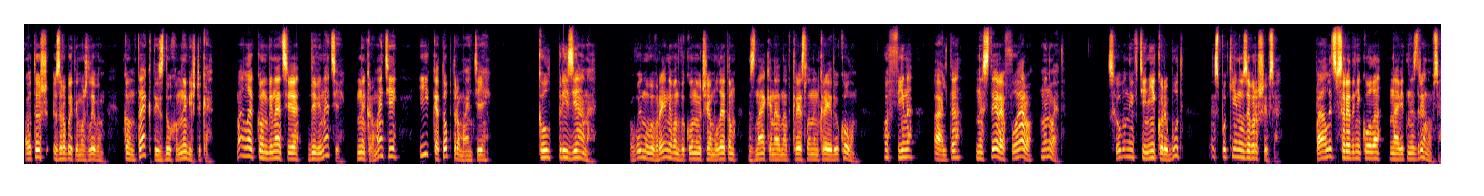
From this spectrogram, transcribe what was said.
Отож, зробити можливим контакт із духом небіжчика мала комбінація дивінації, некромантії і катоптромантії. Кулпрізіана, вимовив Рейневан, виконуючи амулетом знаки над надкресленим крейдою колом. Офіна, Альта, Нестера, Фуаро, Менует. Схований в тіні корибут спокійно заворушився. Палець всередині кола навіть не здригнувся.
